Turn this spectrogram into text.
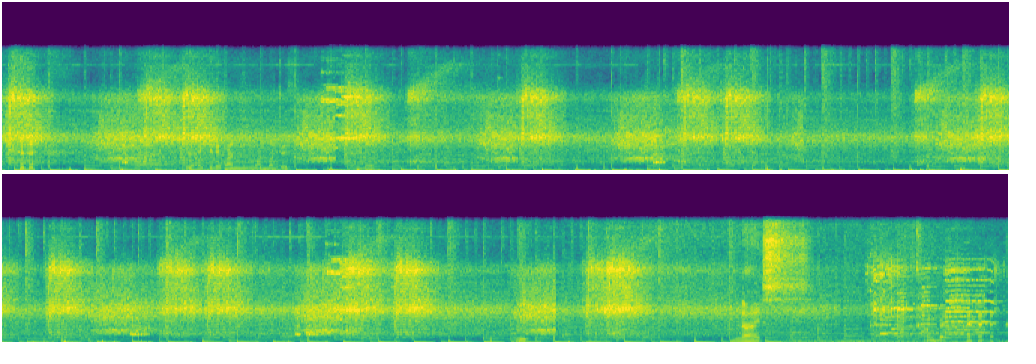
3. uh, we'll activate one, one more drift. There we go. Nice. Come back.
